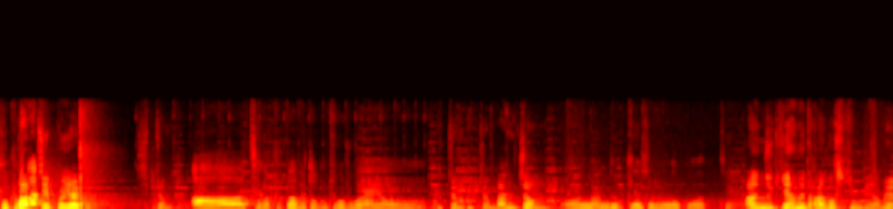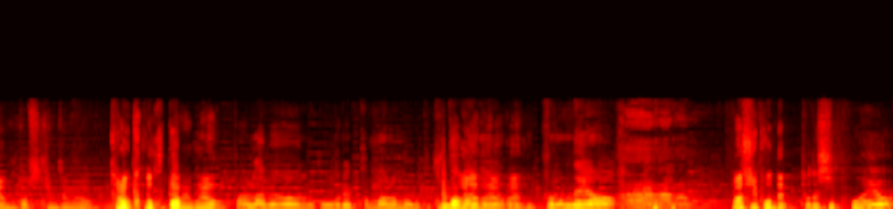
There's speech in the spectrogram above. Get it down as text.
국밥집 VIP. 10점. 아 제가 국밥을 또 엄청 좋아해요 100점, 100점. 만점. 어, 난 느끼해서 먹을 것 같아. 아니 느끼하면 다른 거 시키면 돼요. 매운 국밥 시키면 되고요. 설렁탕도 국밥이고요. 그럼 라면 국물에 밥 말아 먹어도 국밥 국밥이잖아요. 네. 그렇네요. 난 시폰데? 저도 10호예요.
